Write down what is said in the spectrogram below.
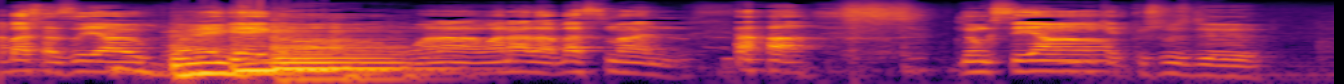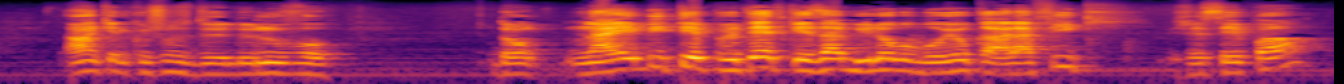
Nabas Azoya voilà, la bassman. Donc c'est un quelque chose de un quelque chose de, de nouveau. Donc n'a évité peut-être que Zabilo Boyoka à la FIC, je sais pas.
